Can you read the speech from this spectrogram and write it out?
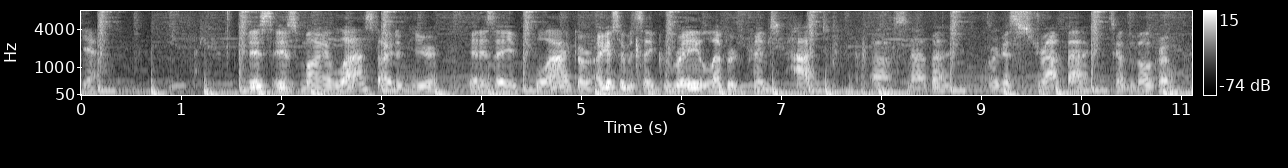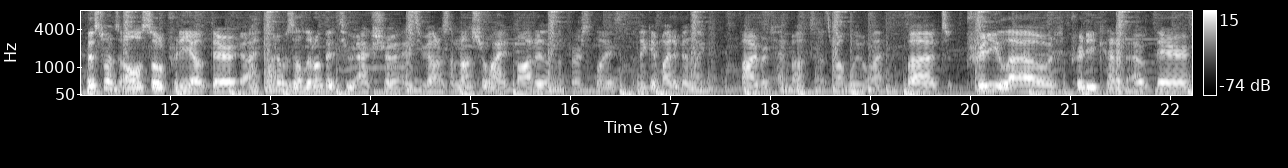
Yeah. This is my last item here. It is a black, or I guess I would say gray leopard print hat, uh, snapback, or I guess strap back. It's got the Velcro. This one's also pretty out there. I thought it was a little bit too extra, and to be honest, I'm not sure why I bought it in the first place. I think it might have been like five or ten bucks, that's probably why. But pretty loud, pretty kind of out there.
